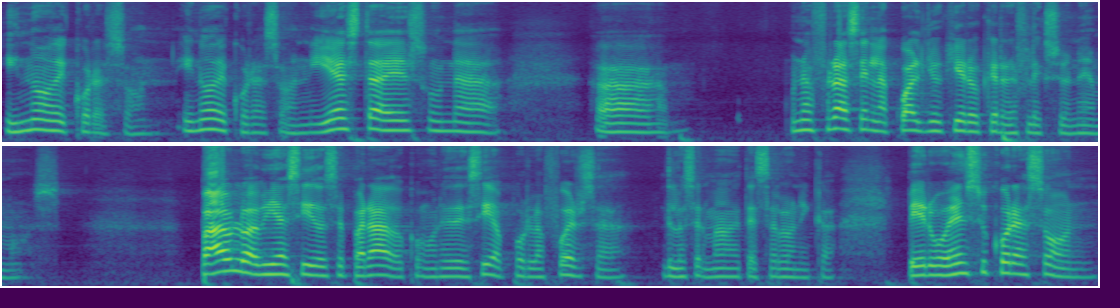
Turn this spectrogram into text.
y no de corazón, y no de corazón. Y esta es una, ah, una frase en la cual yo quiero que reflexionemos. Pablo había sido separado, como les decía, por la fuerza de los hermanos de Tesalónica, pero en su corazón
